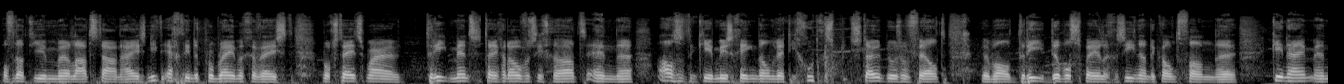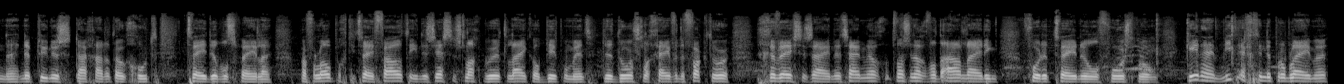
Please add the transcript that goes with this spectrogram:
Of dat hij hem uh, laat staan. Hij is niet echt in de problemen geweest. Nog steeds maar drie mensen tegenover zich gehad. En uh, als het een keer misging, dan werd hij goed gesteund door zo'n veld. We hebben al drie dubbelspelen gezien aan de kant van uh, Kinheim en uh, Neptunus. Daar gaat het ook goed. Twee dubbelspelen. Maar voorlopig die twee fouten in de zesde slagbeurt lijken op dit moment de doorslaggevende factor geweest te zijn. Het, zijn, het was in elk geval de aanleiding voor de 2-0 voorsprong. Kinheim niet echt in de problemen,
